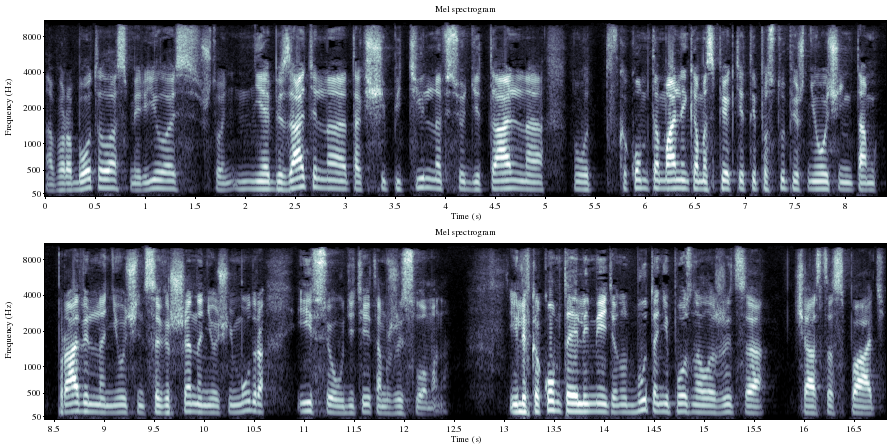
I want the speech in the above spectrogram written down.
Она поработала, смирилась, что не обязательно так щепетильно, все детально. Ну, вот в каком-то маленьком аспекте ты поступишь не очень там правильно, не очень совершенно, не очень мудро, и все, у детей там жизнь сломана. Или в каком-то элементе, ну, будто не поздно ложиться, часто спать.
